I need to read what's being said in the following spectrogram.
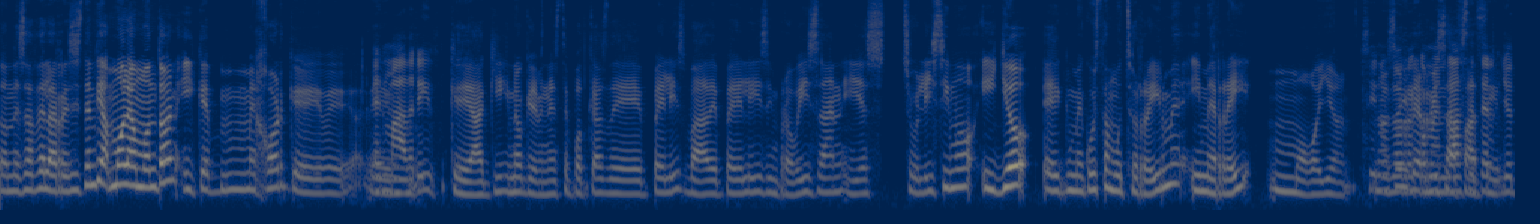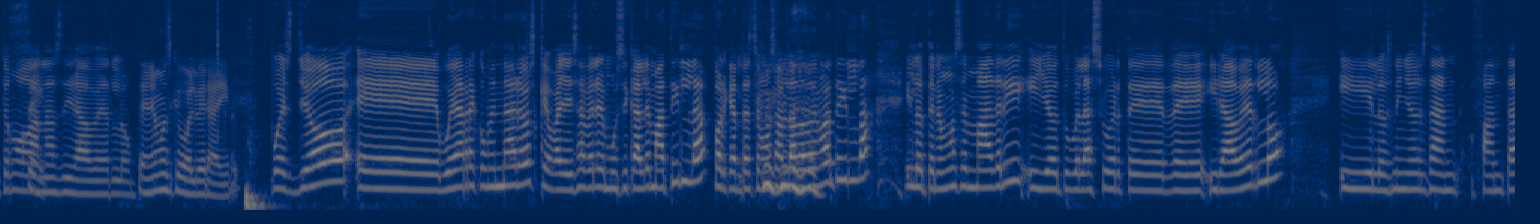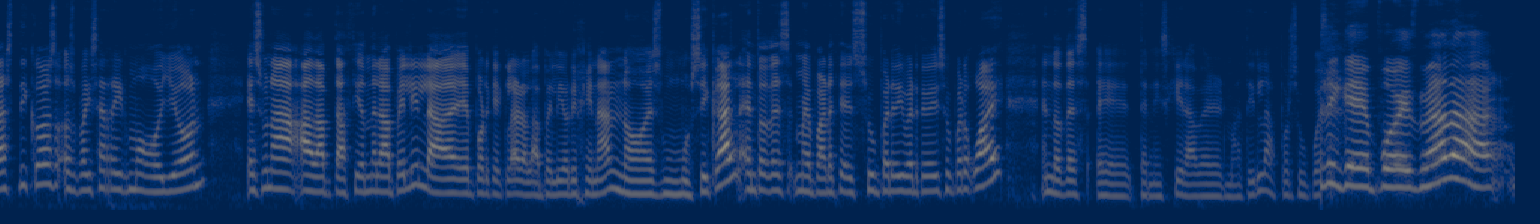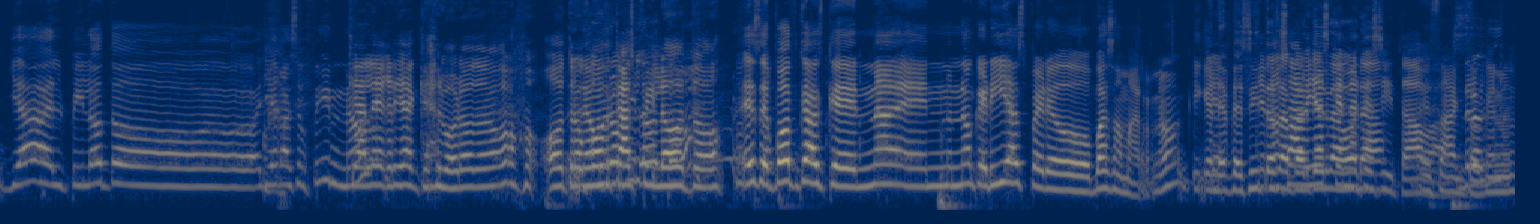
donde se hace la resistencia. Mola un montón y que mejor que... eh, En Madrid. Que aquí, ¿no? Que en este podcast de pelis, va de pelis, improvisan y es chulísimo. Y yo eh, me cuesta mucho reírme y me reí mogollón. Si no nos soy lo de risa fácil. yo tengo Sí. ganas de ir a verlo. Tenemos que volver a ir. Pues yo eh, voy a recomendaros que vayáis a ver el musical de Matilda, porque antes hemos hablado de Matilda y lo tenemos en Madrid y yo tuve la suerte de ir a verlo y los niños están fantásticos, os vais a reír mogollón. Es una adaptación de la peli, la, eh, porque claro, la peli original no es musical, entonces me parece súper divertido y súper guay. Entonces eh, tenéis que ir a ver Matilda, por supuesto. Así que, pues nada, ya el piloto llega a su fin, ¿no? Qué alegría que alboroto, otro El podcast otro piloto. Ese podcast que na- eh, no querías, pero vas a amar, ¿no? Y que Que necesitas no a partir sabías de que ahora. necesitabas. Exacto. que no-.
